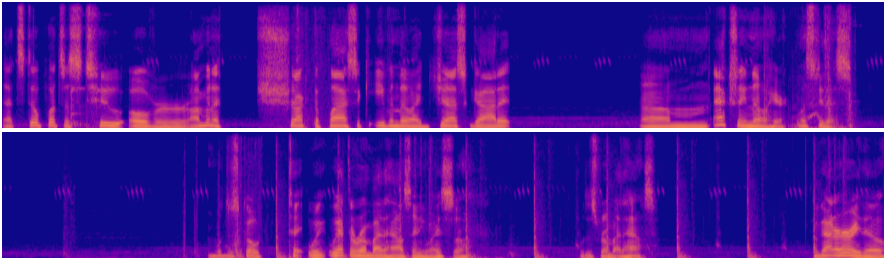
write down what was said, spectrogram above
That still puts us two over. I'm going to chuck the plastic even though I just got it. Um, actually, no. Here, let's do this we'll just go take, we, we have to run by the house anyway, so we'll just run by the house. We gotta hurry though.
